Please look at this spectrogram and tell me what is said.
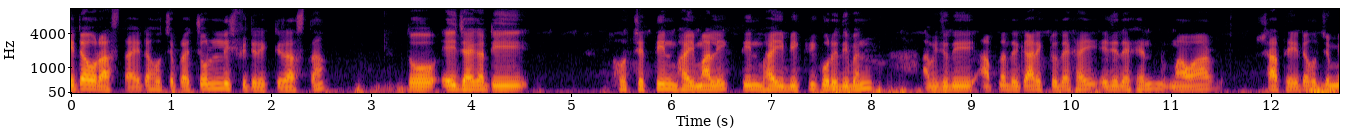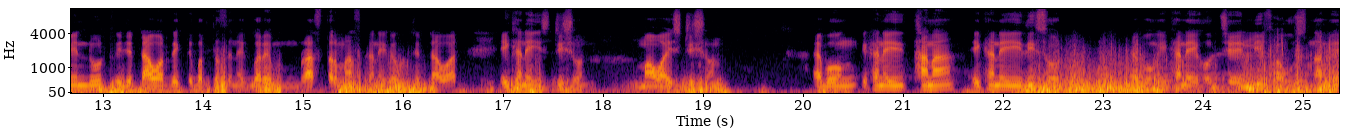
এটাও রাস্তা, এটা হচ্ছে প্রায় চল্লিশ ফিটের একটি রাস্তা। তো এই জায়গাটি হচ্ছে তিন ভাই মালিক, তিন ভাই বিক্রি করে দিবেন। আমি যদি আপনাদেরকে আরেকটু দেখাই, এই যে দেখেন মাওয়ার সাথে, এটা হচ্ছে মেন রুট এই যে টাওয়ার দেখতে পাচ্ছেন একবারে রাস্তার মাঝখানে, এটা হচ্ছে টাওয়ার এখানে স্টেশন মাওয়া স্টেশন এবং এখানে থানা এখানে রিসোর্ট এবং এখানে হচ্ছে লিফ হাউস নামে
